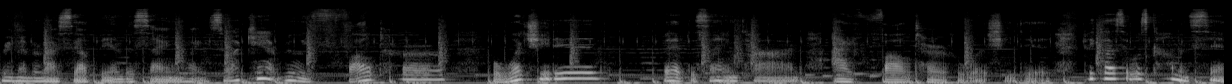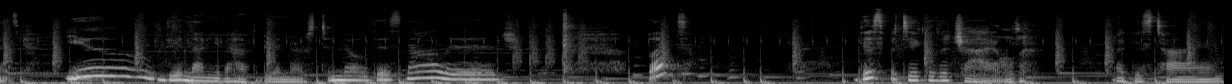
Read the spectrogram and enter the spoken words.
remember myself being the same way, so I can't really fault her for what she did, but at the same time, I fault her for what she did because it was common sense. You did not even have to be a nurse to know this knowledge. But this particular child at this time,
